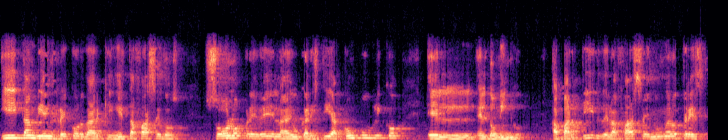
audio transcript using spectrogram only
Y también recordar que en esta fase 2 solo prevé la Eucaristía con público el, el domingo. A partir de la fase número 3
